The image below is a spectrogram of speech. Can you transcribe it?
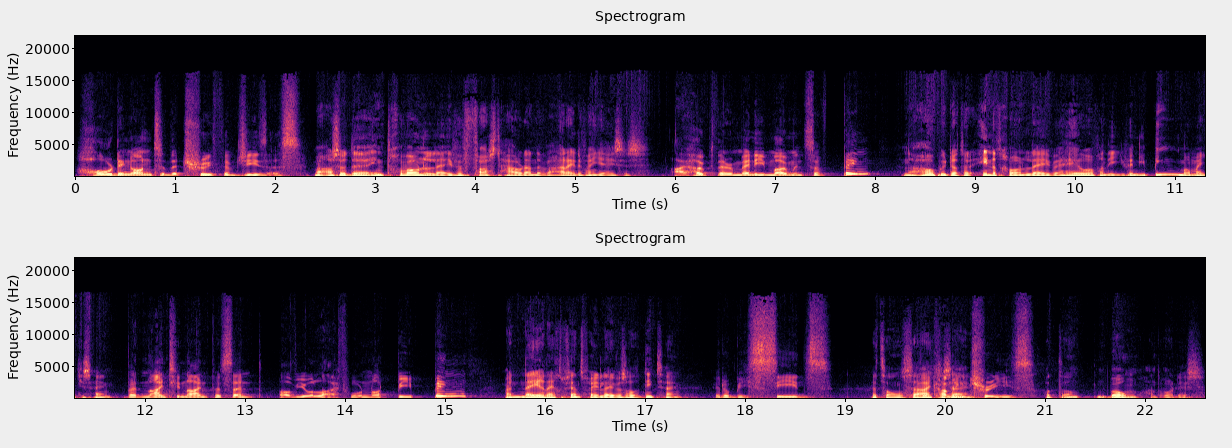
holding on to the truth of Jesus, Maar als we de, in het gewone leven vasthouden aan de waarheden van Jezus, I hope there are many moments of ping, dan hoop ik dat er in het gewone leven heel veel van die, van die ping momentjes zijn. but 99% of your life will not be ping. Maar 99% van je leven zal het niet zijn. It'll be seeds Het zal een zaadje becoming zijn, trees wat dan een boom aan het worden is.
